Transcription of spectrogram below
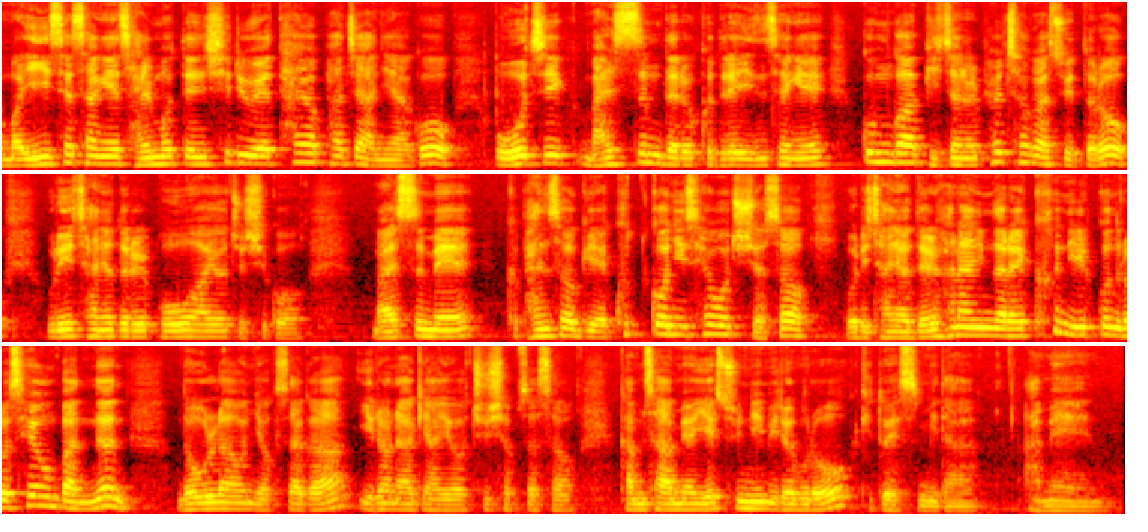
정말 이 세상의 잘못된 시류에 타협하지 아니하고 오직 말씀대로 그들의 인생의 꿈과 비전을 펼쳐갈 수 있도록 우리 자녀들을 보호하여 주시고 말씀의 그 반석 위에 굳건히 세워 주셔서 우리 자녀들 하나님 나라의 큰 일꾼으로 세움 받는 놀라운 역사가 일어나게 하여 주시옵소서. 감사하며 예수님 이름으로 기도했습니다. 아멘.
